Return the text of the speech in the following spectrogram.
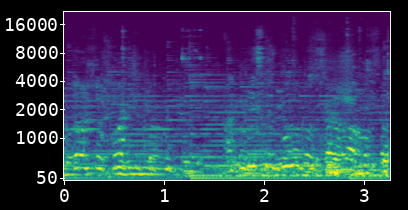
Помидор, що хоче, то купує. А колись не було, то старалося.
